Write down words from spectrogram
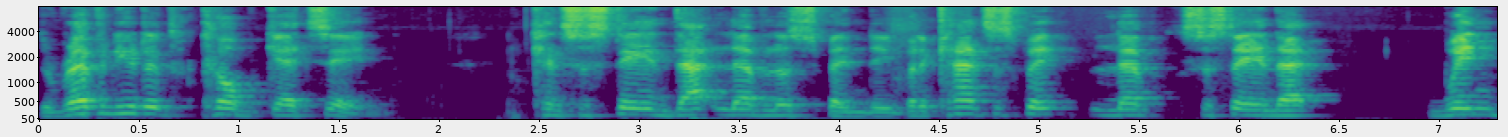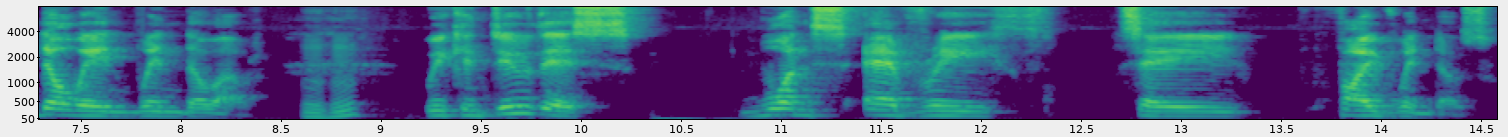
The revenue that the club gets in can sustain that level of spending, but it can't sustain, sustain that window in, window out. Mm-hmm. We can do this once every, say, five windows.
